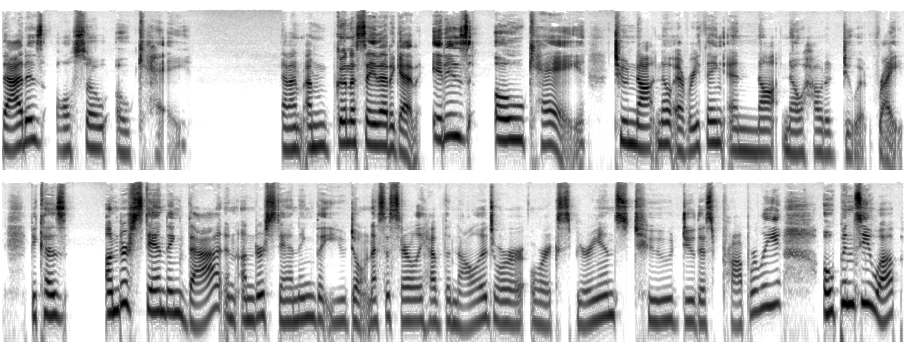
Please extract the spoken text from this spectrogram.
that is also okay. And I'm I'm going to say that again. It is okay to not know everything and not know how to do it right because understanding that and understanding that you don't necessarily have the knowledge or or experience to do this properly opens you up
